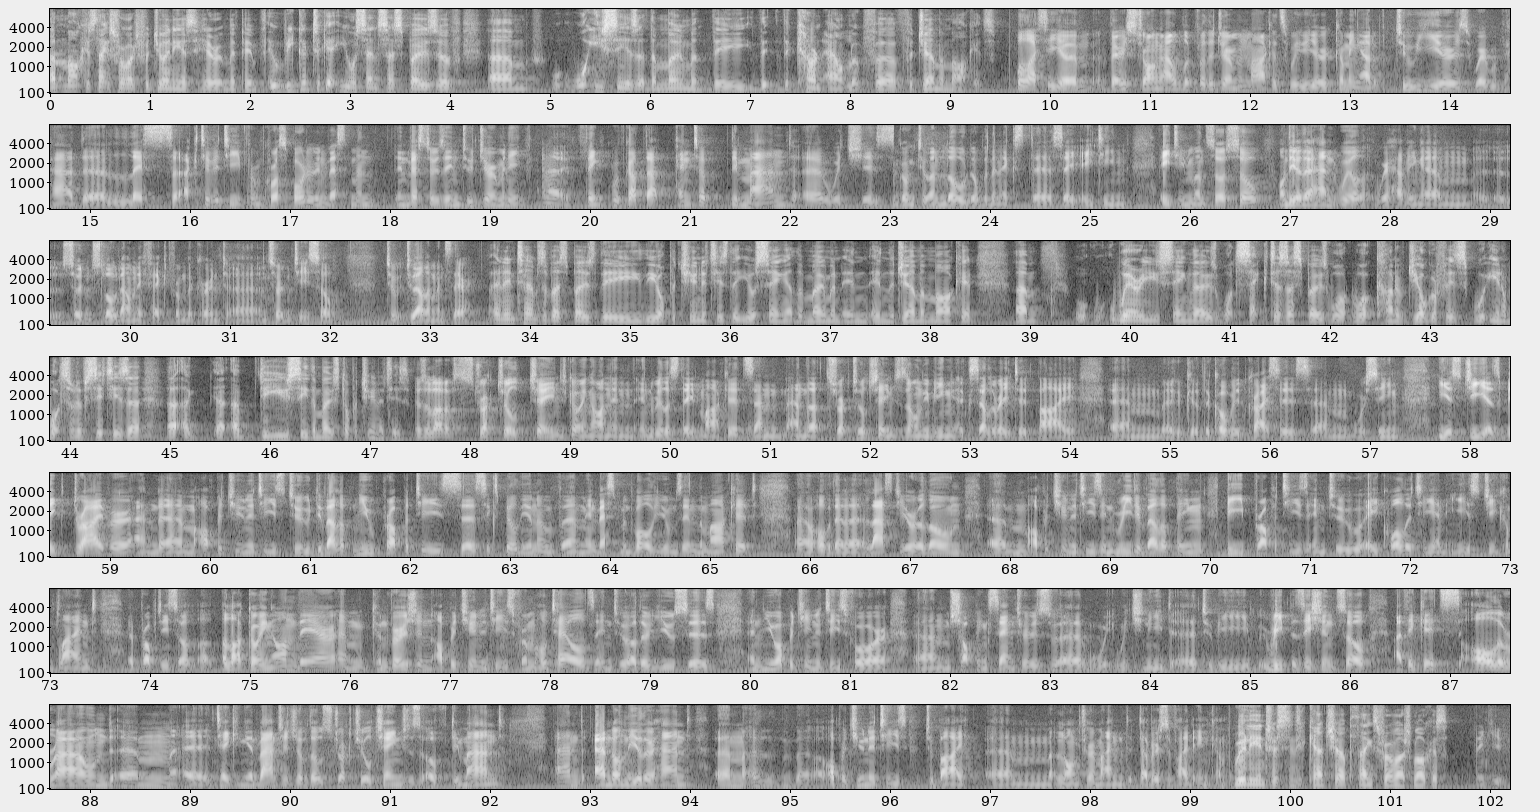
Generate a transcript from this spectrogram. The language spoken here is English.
Uh, Marcus, thanks very much for joining us here at MIPIM. It would be good to get your sense, I suppose, of um, what you see as at the moment the, the, the current outlook for, for German markets. Well, I see a very strong outlook for the German markets. We are coming out of two years where we've had uh, less activity from cross-border investment investors into Germany, and I think we've got that pent-up demand, uh, which is going to unload over the next, uh, say, 18, 18 months or so. On the other hand, we'll, we're having um, a certain slowdown effect from the current uh, uncertainty. So, two, two elements there. And in terms of, I suppose, the, the opportunities that you're seeing at the moment in, in the German market, um, where are you seeing those? What sectors, I suppose? What what kind of geographies? You know, what sort of cities are, are, are, are, do you see the most opportunities? There's a lot of structural change going on in, in real estate markets, and, and that structural change is only being accelerated by um, the COVID crisis. Um, we're seeing ESG as a big driver and um, opportunities to develop new properties. Uh, Six billion of um, investment volumes in the market uh, over the last year alone. Um, opportunities in redeveloping B properties into A quality and ESG compliant uh, properties. So a, lot going on there. Um, conversion opportunities from hotels into other uses and new opportunities for shopping centers which need to be repositioned. So I think it's all around um, uh, taking advantage of those structural changes of demand and, and on the other hand, um, uh, opportunities to buy um, long term and diversified income. Really interesting to catch up. Thanks very much, Marcus. Thank you.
